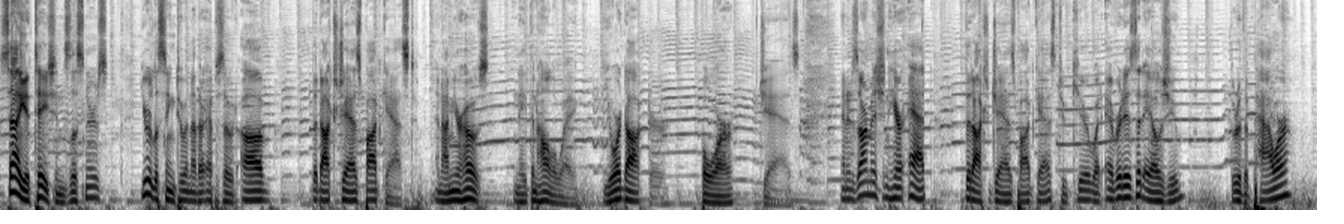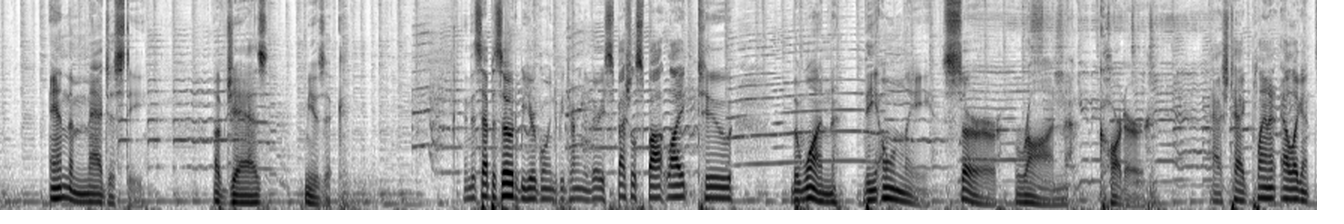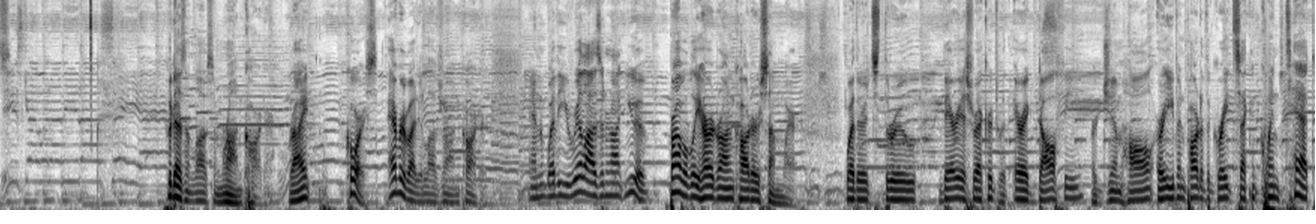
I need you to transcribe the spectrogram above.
Salutations, listeners. You're listening to another episode of the Dr. Jazz Podcast, and I'm your host, Nathan Holloway, your doctor for jazz. And it is our mission here at the Dr. Jazz Podcast to cure whatever it is that ails you through the power and the majesty of jazz music. In this episode, we are going to be turning a very special spotlight to the one, the only Sir Ron Carter. Hashtag Planet Elegance. Who doesn't love some Ron Carter, right? Of course, everybody loves Ron Carter. And whether you realize it or not, you have probably heard Ron Carter somewhere. Whether it's through various records with Eric Dolphy or Jim Hall, or even part of the great second quintet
